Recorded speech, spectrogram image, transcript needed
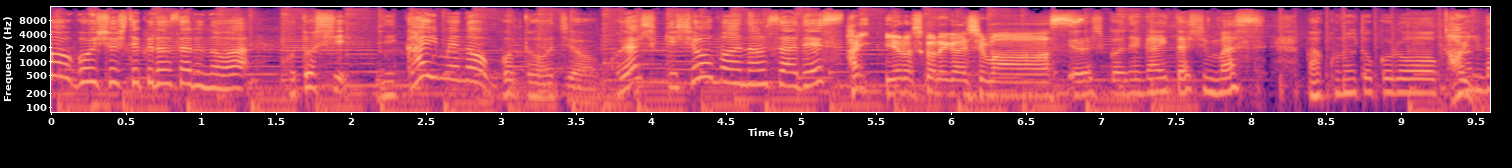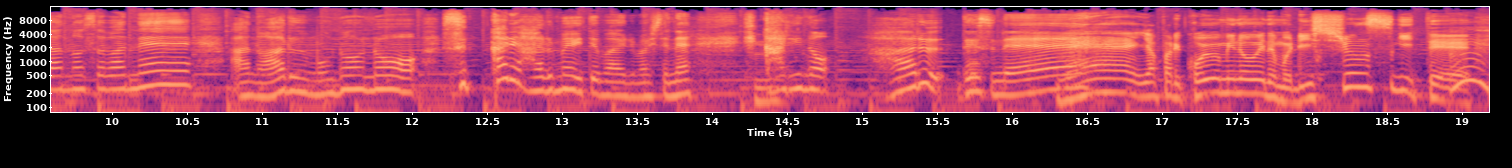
今日ご一緒してくださるのは今年2回目のご登場小屋敷翔吾アナウンサーです。はいよろしくお願いします。よろしくお願いいたします。まあこのところ寒暖の差はね、はい、あのあるもののすっかり春めいてまいりましてね光の春ですね。うん、ねやっぱり暦の上でも立春すぎて、うん、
